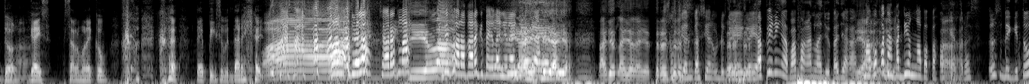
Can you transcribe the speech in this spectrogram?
betul Ah. guys assalamualaikum tapping sebentar ya guys Oh, Wah, udahlah, coret lah. Gila. Tapi suara Tara kita hilangin iya, aja iya, udah. iya, iya. Lanjut, lanjut, lanjut. Terus, terus. Kasihan kasihan udah gaya-gaya. Tapi ini nggak apa-apa kan lanjut aja kan. Iya. Nggak apa-apa tanpa dia nggak apa-apa. Oke, terus Terus udah gitu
